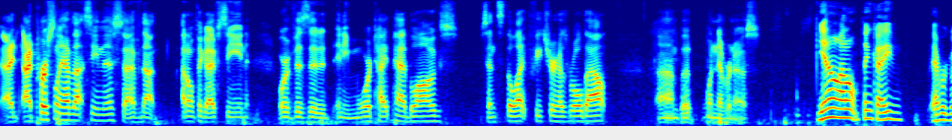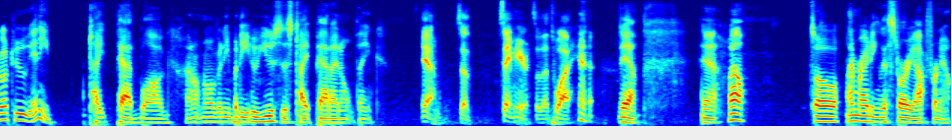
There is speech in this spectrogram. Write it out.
I, I personally have not seen this. I've not. I don't think I've seen or visited any more TypePad blogs since the like feature has rolled out. Um, but one never knows. You know, I don't think I ever go to any TypePad blog. I don't know of anybody who uses TypePad. I don't think. Yeah. So same here. So that's why. yeah. Yeah. Well. So I'm writing this story off for now.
